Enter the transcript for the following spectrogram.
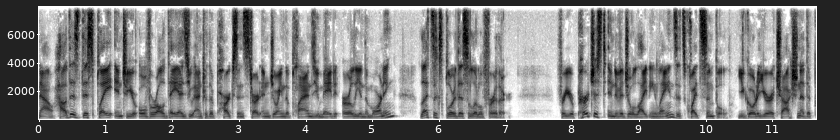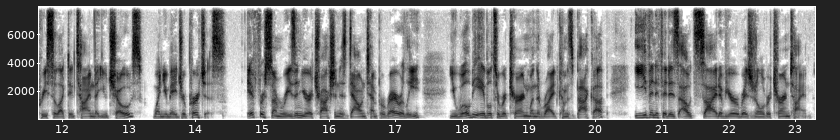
Now, how does this play into your overall day as you enter the parks and start enjoying the plans you made early in the morning? Let's explore this a little further. For your purchased individual lightning lanes, it's quite simple. You go to your attraction at the pre selected time that you chose when you made your purchase. If for some reason your attraction is down temporarily, you will be able to return when the ride comes back up, even if it is outside of your original return time.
